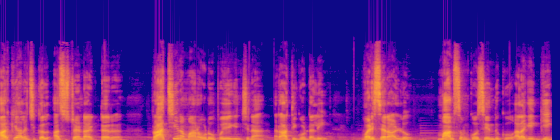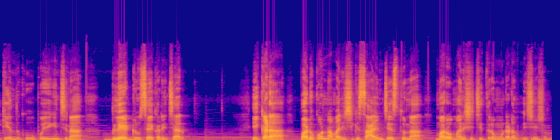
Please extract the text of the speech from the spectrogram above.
ఆర్కియాలజికల్ అసిస్టెంట్ డైరెక్టర్ ప్రాచీన మానవుడు ఉపయోగించిన రాతిగొడ్డలి వడిసెరాళ్ళు మాంసం కోసేందుకు అలాగే గీకేందుకు ఉపయోగించిన బ్లేడ్లు సేకరించారు. ఇక్కడ పడుకున్న మనిషికి సాయం చేస్తున్న మరో మనిషి చిత్రం ఉండడం విశేషం.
